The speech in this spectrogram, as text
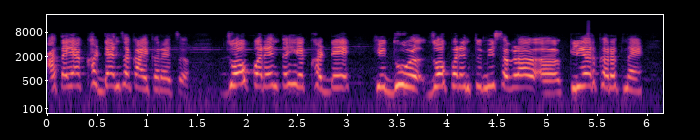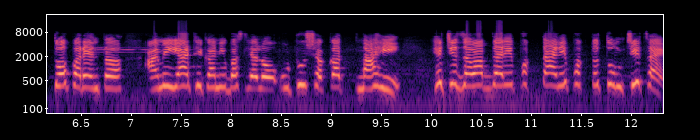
आता या खड्ड्यांचं काय करायचं? जोपर्यंत हे खड्डे ही धूळ जोपर्यंत तुम्ही सगळं क्लिअर करत नाही तोपर्यंत आम्ही या ठिकाणी बसलेलो उठू शकत नाही. ह्याची जबाबदारी फक्त आणि फक्त तुमचीच आहे.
